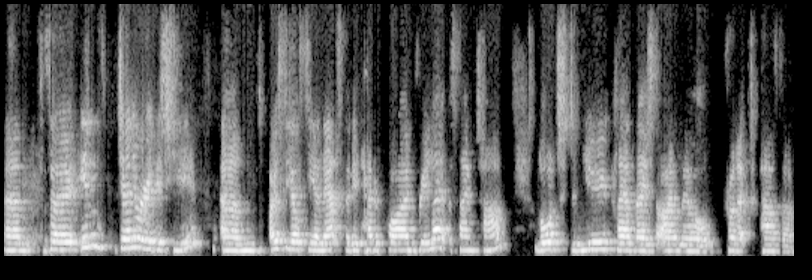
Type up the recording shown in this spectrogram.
Um, so in January this year, um, OCLC announced that it had acquired Relay at the same time, launched a new cloud-based ILL product, Tipasa.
